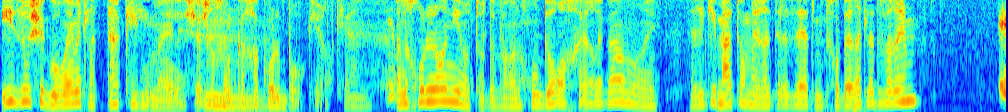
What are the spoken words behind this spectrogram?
היא זו שגורמת לטאקלים האלה שיש לכם ככה כל בוקר. כן. אנחנו לא נהיה אותו דבר, אנחנו דור אחר לגמרי. ריקי, מה את אומרת על זה? את מתחברת לדברים? אה,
